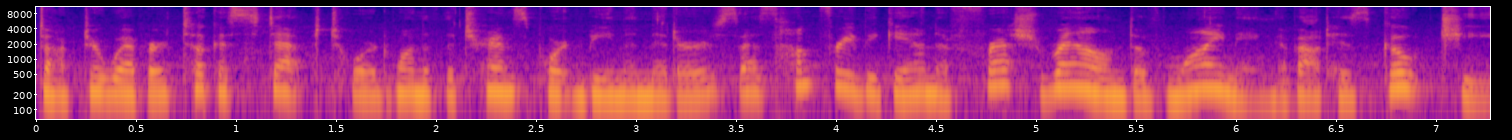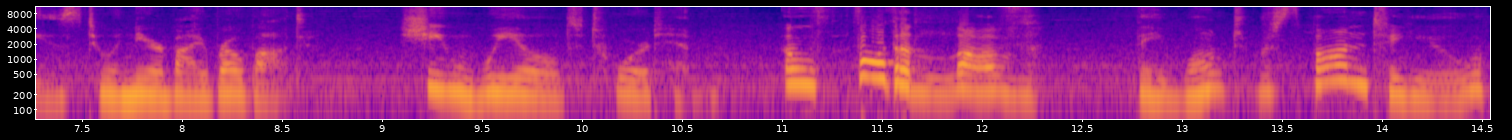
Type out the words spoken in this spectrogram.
Dr. Weber took a step toward one of the transport beam emitters as Humphrey began a fresh round of whining about his goat cheese to a nearby robot. She wheeled toward him. Oh, for the love! They won't respond to you.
